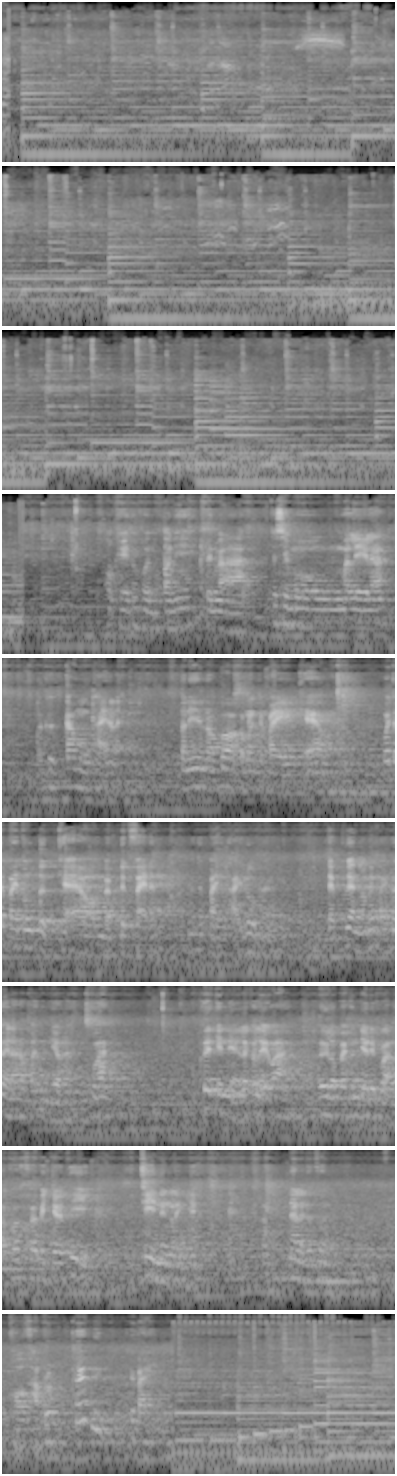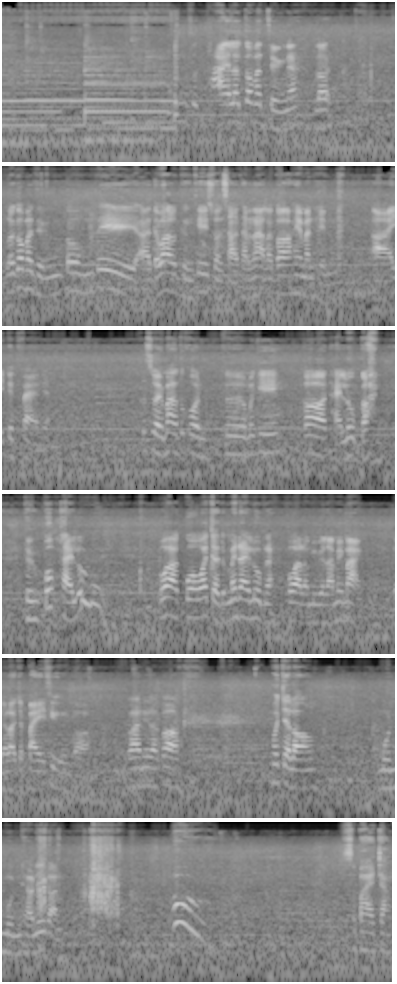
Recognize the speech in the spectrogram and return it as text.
โอเคทุกคนตอนนี้เป็นเวลาจะสิบโมงมาเลยแล้ว คือเก้าโมงไทยนั่นแหละ ตอนนี้เราก็กำลังจะไปแคลว่าจะไปตรงตึกแคลแบบตึกแฝดนะมันจะไปถ่ายรูปนะแต่เพื่อนเราไม่ไปด้วยนะเราไปคนเดียวนะเพราะว่าเพื่อนกันเนี่ยแล้วก็เลยว่าเออเราไปคนเดียวดีกว่าเราก็ค่อยไปเจอที่ที่หนึ่งอะไรอย่างเงี้ยนั่นแหละทุกคนขอขับรถแป๊บหนึงไปไปสุดท้ายแล้วก็มาถึงนะเรา แล้วก็มาถึงตรงที่อาแต่ว่าเราถึงที่สวนสาธารณะแล้วก็ให้มันเห็นไอ้ตึกแฟร์เนี่ยก็สวยมากทุกคนคือเมื่อกี้ก็ถ่ายรูปก่อน ถึงปุ๊บถ่ายรูปเลยเพราะว่ากลัวว่าจะไม่ได้รูปนะเพราะว่าเรามีเวลาไม่มาก เดี๋ยวเราจะไปที่อื่นต่อว่านี่เราก็ว่าจะลองหมุนหมุนแถวนี้ก่อนสบายจัง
